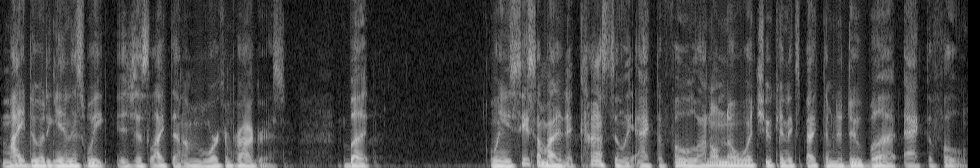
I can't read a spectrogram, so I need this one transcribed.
Might do it again this week. It's just like that. I'm a work in progress. But when you see somebody that constantly act a fool, I don't know what you can expect them to do but act a fool.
